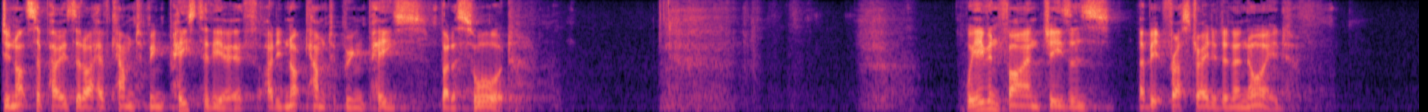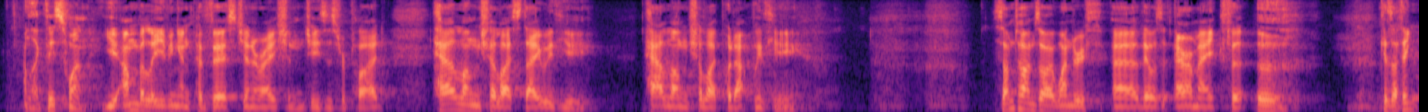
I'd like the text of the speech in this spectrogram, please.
Do not suppose that I have come to bring peace to the earth. I did not come to bring peace, but a sword. We even find Jesus a bit frustrated and annoyed. Like this one You unbelieving and perverse generation, Jesus replied. How long shall I stay with you? How long shall I put up with you? Sometimes I wonder if uh, there was Aramaic for ugh, because I think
